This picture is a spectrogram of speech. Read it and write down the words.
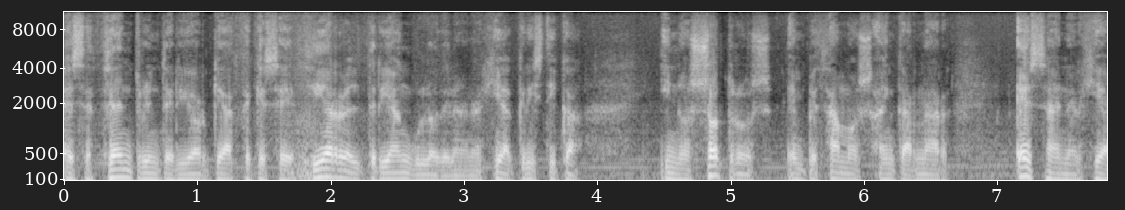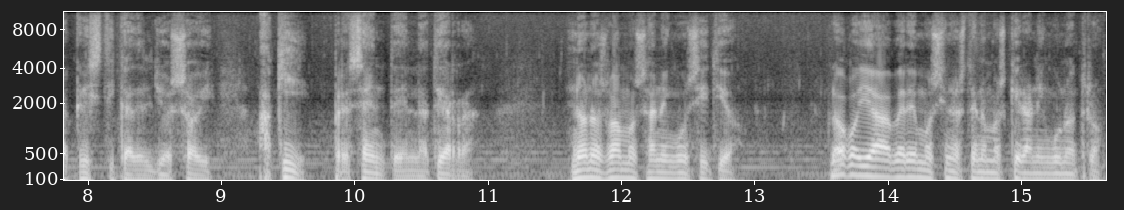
ese centro interior que hace que se cierre el triángulo de la energía crística y nosotros empezamos a encarnar esa energía crística del yo soy aquí, presente en la tierra. No nos vamos a ningún sitio. Luego ya veremos si nos tenemos que ir a ningún otro.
